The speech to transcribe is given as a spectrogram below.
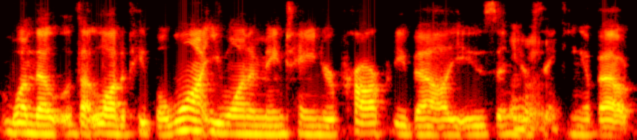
one that that a lot of people want, you want to maintain your property values and mm-hmm. you're thinking about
